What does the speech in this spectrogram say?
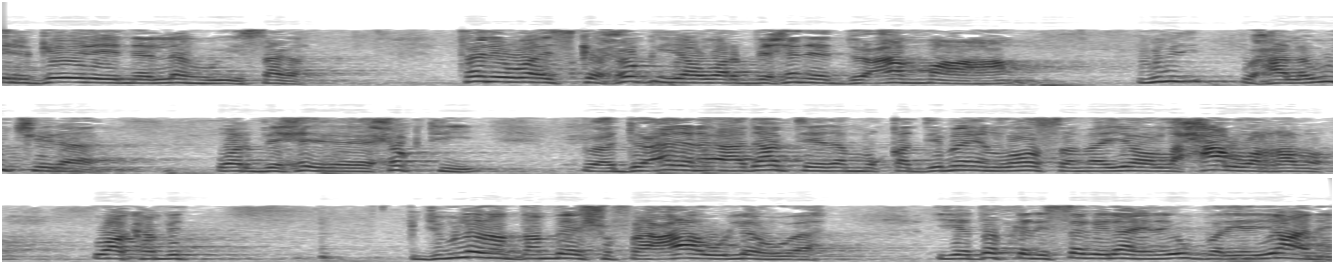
ergeynayna lahu isaga. Tani waa iska xog iyo warbixinee duca ma aha weli waxaa lagu jiraa xogtii. Ducadana aadaabteeda muqadimo in loo sameeyo oo la xaal waramo waa ka mid. Jumladan dambe shufaacaau lahu ah iyo dadkan isaga ilaahay inay u baryayaane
